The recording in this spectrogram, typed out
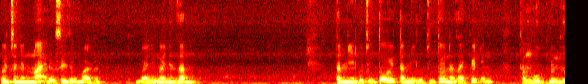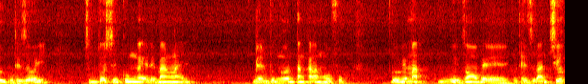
hơn cho nhân loại được xây dựng bởi các bởi những người nhân dân. Tầm nhìn của chúng tôi tầm nhìn của chúng tôi là giải quyết những thâm hụt lương hưu của thế giới. Chúng tôi sử dụng công nghệ để mang lại bền vững hơn tăng khả năng hồi phục đối với mặt những rủi ro về có thể dự đoán trước,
